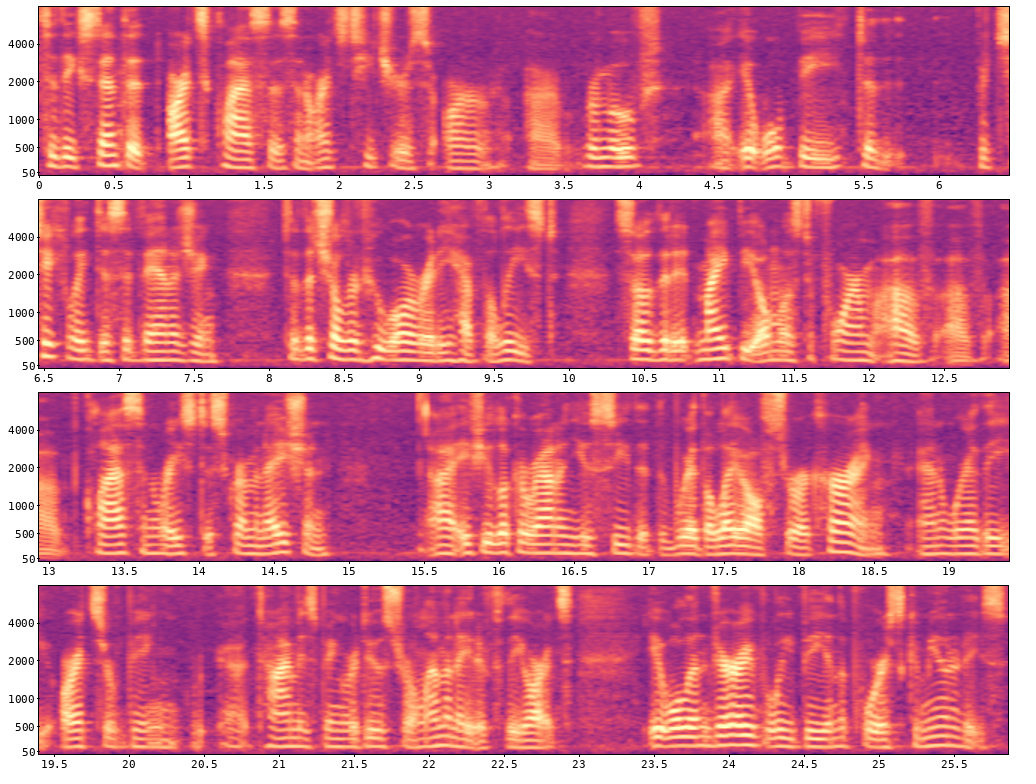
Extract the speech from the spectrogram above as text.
to the extent that arts classes and arts teachers are uh, removed, uh, it will be particularly disadvantaging to the children who already have the least. So that it might be almost a form of, of class and race discrimination uh, if you look around and you see that the, where the layoffs are occurring and where the arts are being, uh, time is being reduced or eliminated for the arts, it will invariably be in the poorest communities.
